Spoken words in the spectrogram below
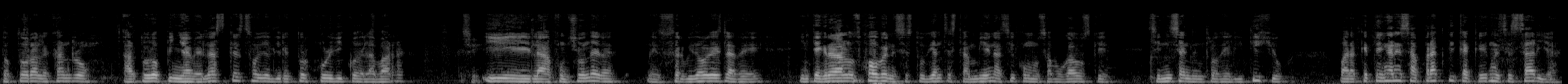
doctor Alejandro Arturo Piña Velázquez, soy el director jurídico de la barra. Y la función de, su servidor es la de integrar a los jóvenes estudiantes también, así como los abogados que se inician dentro del litigio, para que tengan esa práctica que es necesaria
